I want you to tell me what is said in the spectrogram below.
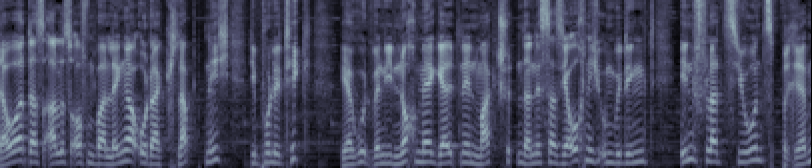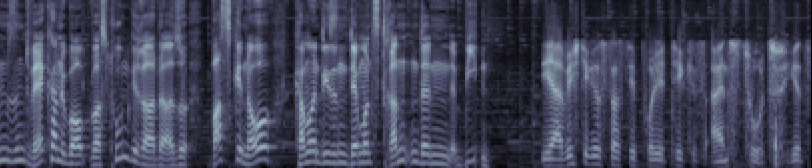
Dauert das alles offenbar länger oder klappt nicht? Die Politik, ja gut, wenn die noch mehr Geld in den Markt schütten, dann ist das ja auch nicht unbedingt inflationsbremsend. Wer kann überhaupt was tun gerade? Also, was genau kann man diesen Demonstranten denn bieten? Ja, wichtig ist, dass die Politik es eins tut, jetzt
